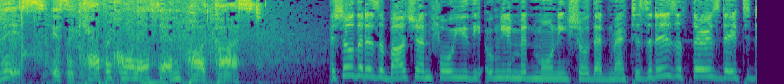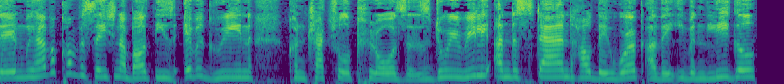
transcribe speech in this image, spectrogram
This is a Capricorn FM podcast. A show that is about to and for you, the only mid morning show that matters. It is a Thursday today, and we have a conversation about these evergreen contractual clauses. Do we really understand how they work? Are they even legal?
